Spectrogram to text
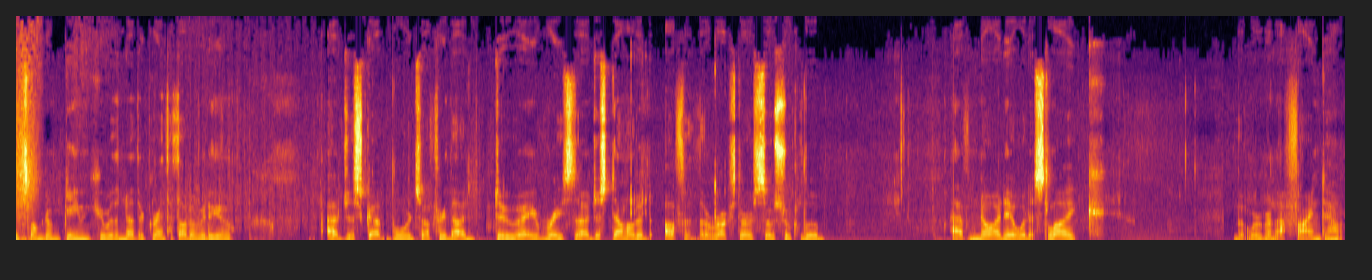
Chief Slong Dong Gaming here with another Grand Theft Auto video. I just got bored so I figured I'd do a race that I just downloaded off of the Rockstar Social Club. I have no idea what it's like, but we're gonna find out.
